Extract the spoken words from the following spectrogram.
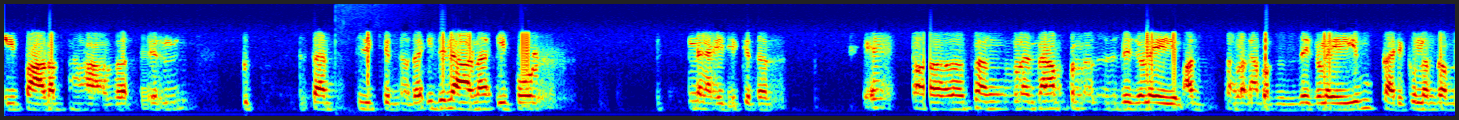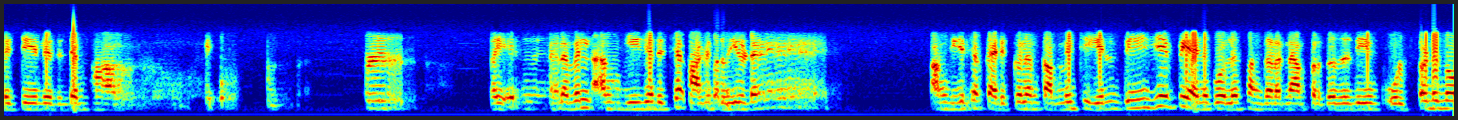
ഈ പാഠഭാഗത്തിൽ ഉൾപ്പെടുത്തിയിരിക്കുന്നത് ഇതിലാണ് ഇപ്പോൾ സംഘടനാ പ്രതിനിധികളെയും സംഘടനാ പ്രതിനിധികളെയും കരിക്കുലം കമ്മിറ്റിയിൽ ഇതിന്റെ ഭാഗം നിലവിൽ അംഗീകരിച്ച പാഠപദ്ധതിയുടെ അംഗീകരിച്ച കരിക്കുലം കമ്മിറ്റിയിൽ ബി ജെ പി അനുകൂല സംഘടനാ പ്രതിനിധിയും ഉൾപ്പെടുന്നു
